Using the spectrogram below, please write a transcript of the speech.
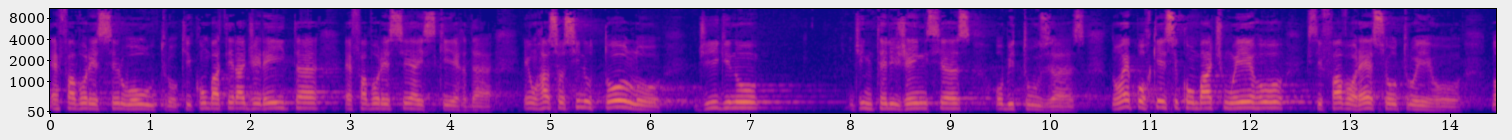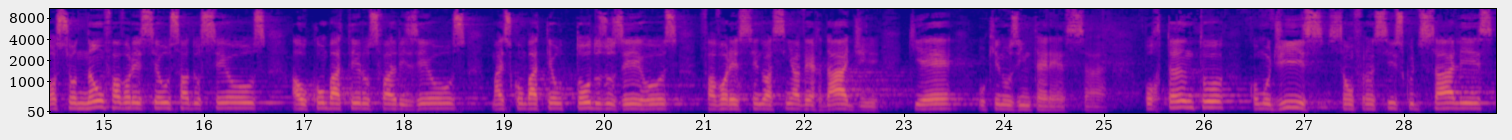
é favorecer o outro, que combater a direita é favorecer a esquerda. É um raciocínio tolo, digno de inteligências obtusas. Não é porque se combate um erro que se favorece outro erro. Nosso Senhor não favoreceu os saduceus ao combater os fariseus, mas combateu todos os erros, favorecendo assim a verdade, que é o que nos interessa. Portanto, como diz São Francisco de Sales,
